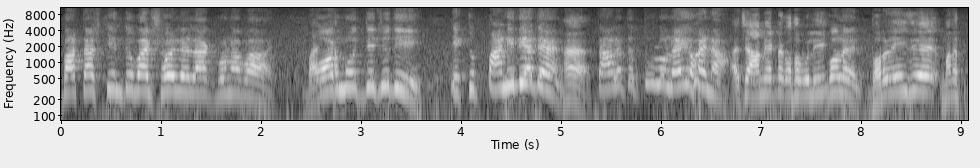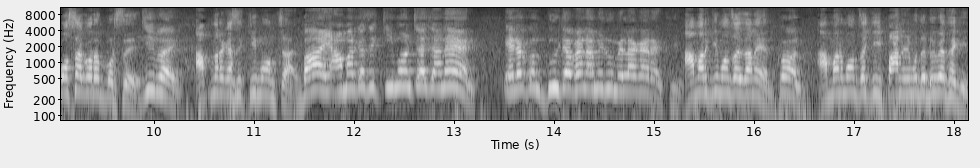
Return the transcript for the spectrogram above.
বাতাস কিন্তু ভাই শরীরে লাগবো না ভাই। ভাই, ওর মধ্যে যদি একটু পানি দিয়ে দেন হ্যাঁ। তাহলে তো তুলনাই হয় না। আচ্ছা আমি একটা কথা বলি। বলেন। ধরেন এই যে মানে পচা গরম পড়ছে। জি ভাই। আপনার কাছে কি মন চায়? ভাই আমার কাছে কি মন চায় জানেন? এরকম দুইটা ফ্যান আমি রুমে লাগায় রাখি। আমার কি মন চায় জানেন? কোন? আমার মন চায় কি পানির মধ্যে ডুবে থাকি?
